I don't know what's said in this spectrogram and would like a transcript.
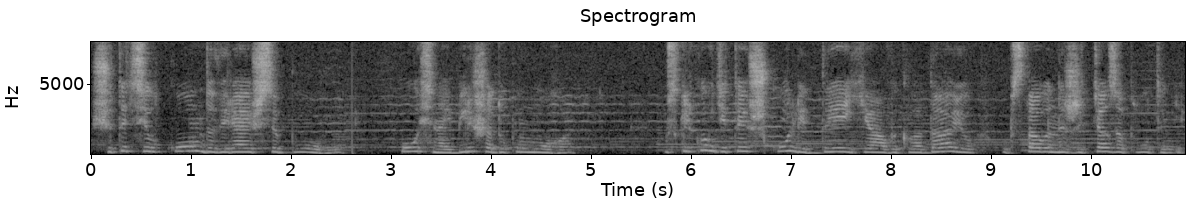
що ти цілком довіряєшся Богу. Ось найбільша допомога. У скількох дітей в школі, де я викладаю обставини життя заплутані,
